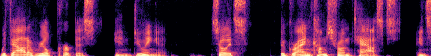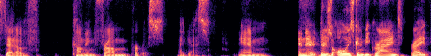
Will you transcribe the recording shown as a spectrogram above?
without a real purpose in doing it. So it's the grind comes from tasks instead of coming from purpose, I guess. And and there, there's always going to be grind, right?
